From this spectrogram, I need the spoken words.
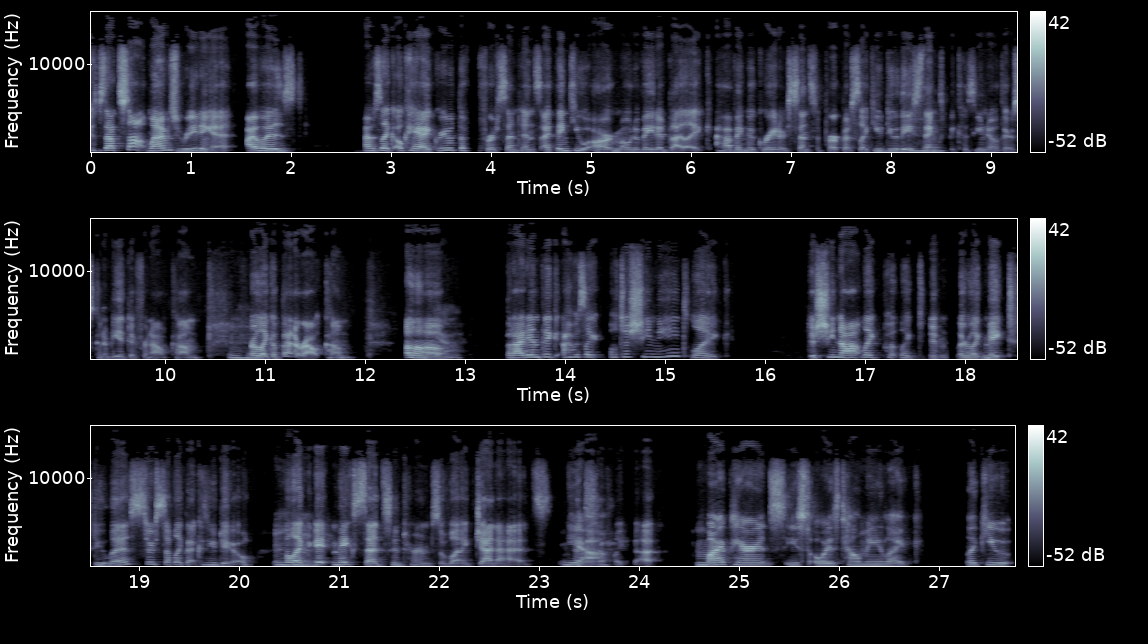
cuz that's not when I was reading it. I was I was like, okay, I agree with the first sentence. I think you are motivated by like having a greater sense of purpose. Like you do these mm-hmm. things because you know there's going to be a different outcome mm-hmm. or like a better outcome. Um yeah. but I didn't think I was like, well, does she need like does she not like put like or like make to-do lists or stuff like that cuz you do. Mm-hmm. But like mm-hmm. it makes sense in terms of like gen eds yeah. stuff like that. My parents used to always tell me like like you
